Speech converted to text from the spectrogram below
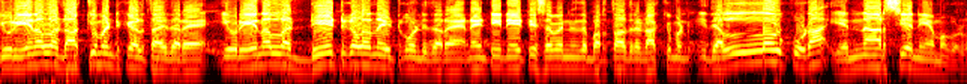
ಇವರು ಏನೆಲ್ಲ ಡಾಕ್ಯುಮೆಂಟ್ ಕೇಳ್ತಾ ಇದ್ದಾರೆ, ಇವರು ಏನೆಲ್ಲ ಡೇಟ್ಗಳನ್ನು ಇಟ್ಕೊಂಡಿದ್ದಾರೆ, ನೈನ್ಟೀನ್ ಏಯ್ಟಿ ಸೆವೆನಿಂದ ಬರ್ತಾ ಇದ್ರೆ ಡಾಕ್ಯುಮೆಂಟ್, ಇದೆಲ್ಲವೂ ಕೂಡ ಎನ್ ಆರ್ ಸಿಯ ನಿಯಮಗಳು.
